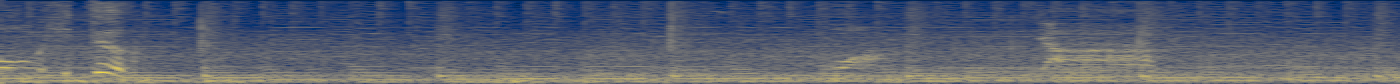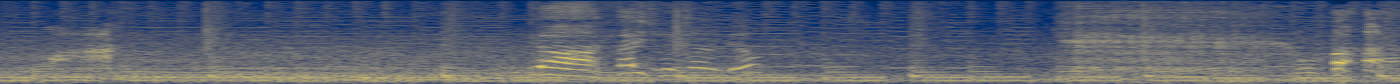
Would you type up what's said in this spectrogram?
오 히트 와, 야, 와, 야 사이즈 괜찮은데요? 와,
